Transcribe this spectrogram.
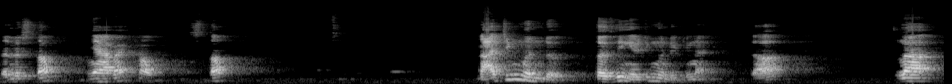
định luật stop. Nhà bác học stop. Đã chứng minh được, từ thí nghiệm chứng minh được chuyện này. Đó. Là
